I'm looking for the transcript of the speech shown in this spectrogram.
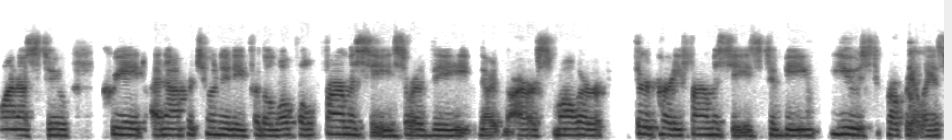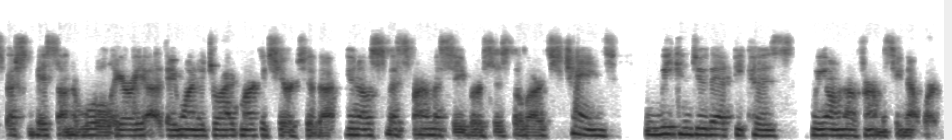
want us to create an opportunity for the local pharmacies or the, the our smaller third party pharmacies to be used appropriately, especially based on the rural area. They want to drive market share to the, you know, Smith's pharmacy versus the large chains we can do that because we own our pharmacy network.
